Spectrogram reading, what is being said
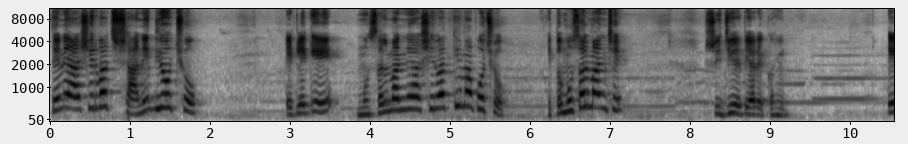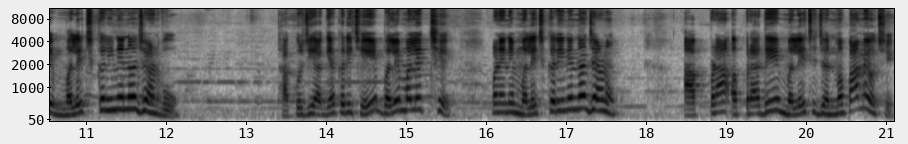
તેને આશીર્વાદ શાને દ્યો છો? એટલે કે મુસલમાનને આશીર્વાદ કેમ આપો છો? એ તો મુસલમાન છે. શ્રીજીએ ત્યારે કહ્યું, એ મલેચ કરીને ન જાણવું ઠાકોરજી આજ્ઞા કરી છે, ભલે મલેચ છે, પણ એને મલેચ કરીને ન જાણો. આપણા અપરાધે મલેચ જન્મ પામ્યો છે.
